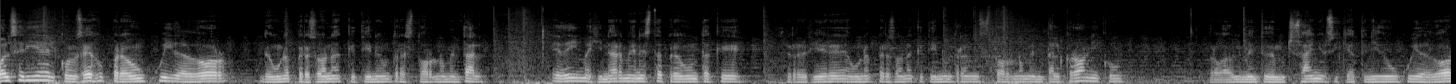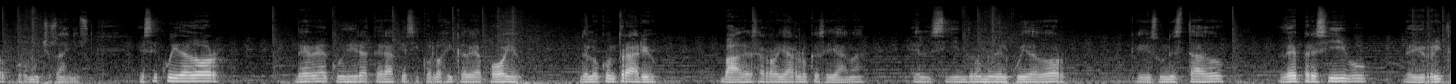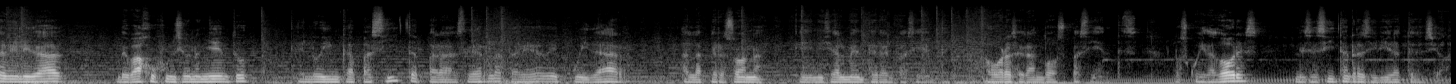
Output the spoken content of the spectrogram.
¿Cuál sería el consejo para un cuidador de una persona que tiene un trastorno mental? He de imaginarme en esta pregunta que se refiere a una persona que tiene un trastorno mental crónico, probablemente de muchos años y que ha tenido un cuidador por muchos años. Ese cuidador debe acudir a terapia psicológica de apoyo. De lo contrario, va a desarrollar lo que se llama el síndrome del cuidador, que es un estado depresivo, de irritabilidad, de bajo funcionamiento, que lo incapacita para hacer la tarea de cuidar a la persona que inicialmente era el paciente. Ahora serán dos pacientes. Los cuidadores necesitan recibir atención.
